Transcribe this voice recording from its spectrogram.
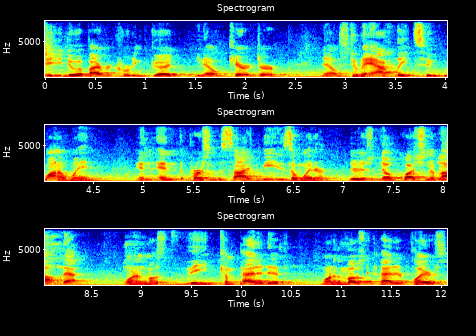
You, you do it by recruiting good, you know, character, you know, student athletes who want to win. And, and the person beside me is a winner. There is no question about that. One of the most the competitive, one of the most competitive players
